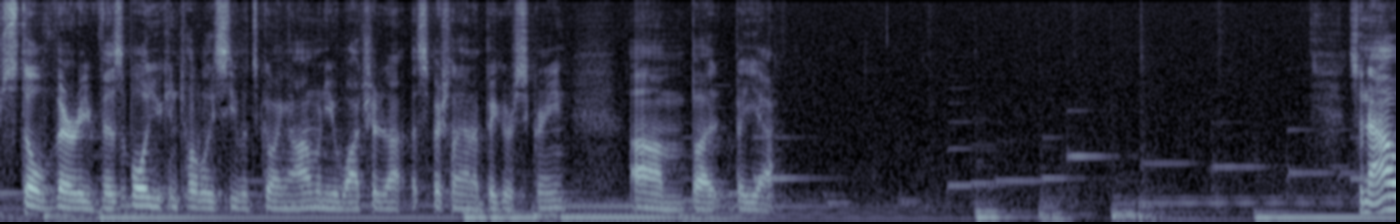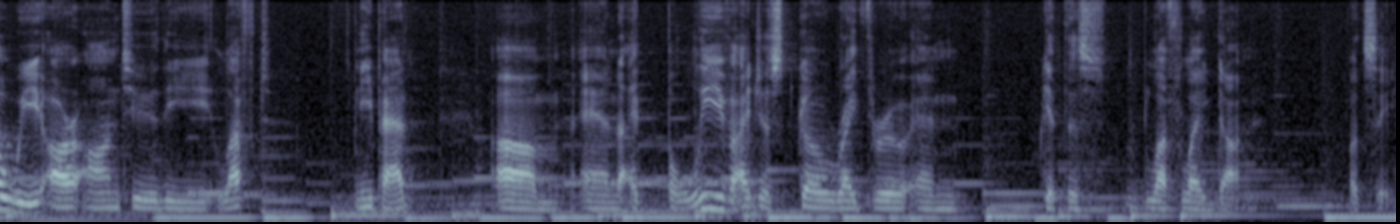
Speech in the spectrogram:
still very visible. You can totally see what's going on when you watch it, uh, especially on a bigger screen. Um, but but yeah. So now we are on to the left knee pad. Um, and I believe I just go right through and get this left leg done. Let's see.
